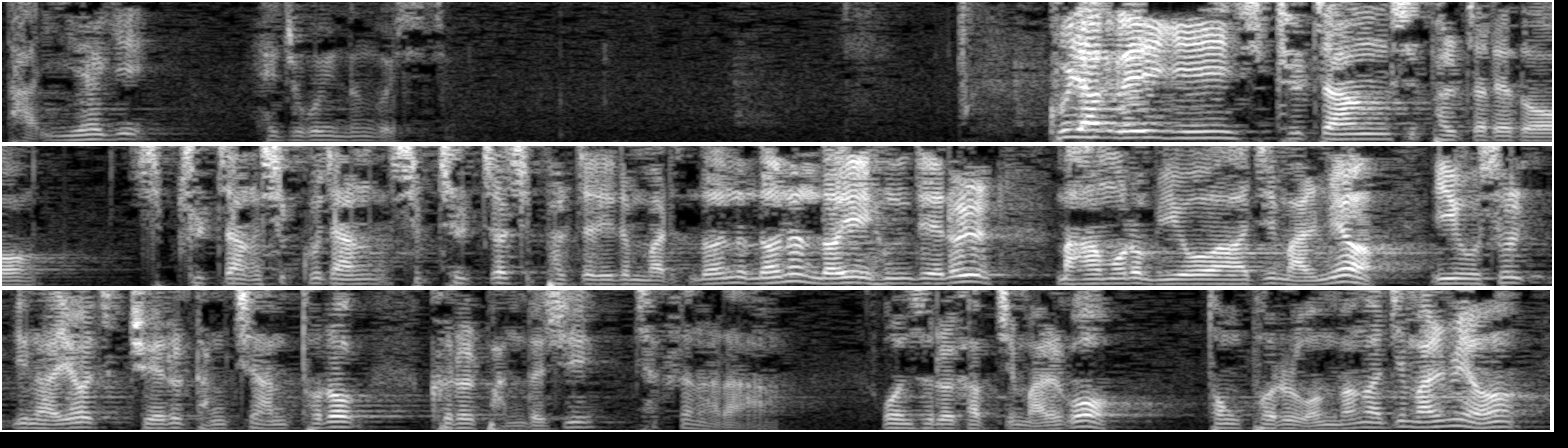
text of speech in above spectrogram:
다 이야기해주고 있는 것이죠. 구약 레이기 17장 18절에도 17장, 19장, 17절, 18절 이런 말이 있어. 너는, 너는 너의 형제를 마음으로 미워하지 말며 이웃을 인하여 죄를 당치 않도록 그를 반드시 책선하라. 원수를 갚지 말고 동포를 원망하지 말며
